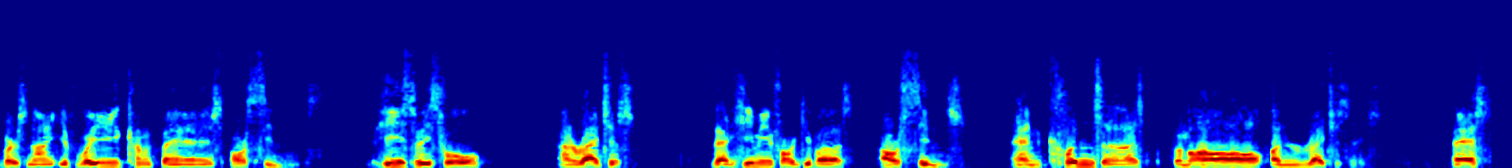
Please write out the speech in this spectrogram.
Verse 9, if we confess our sins, He is faithful and righteous, that he may forgive us our sins and cleanse us from all unrighteousness. As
